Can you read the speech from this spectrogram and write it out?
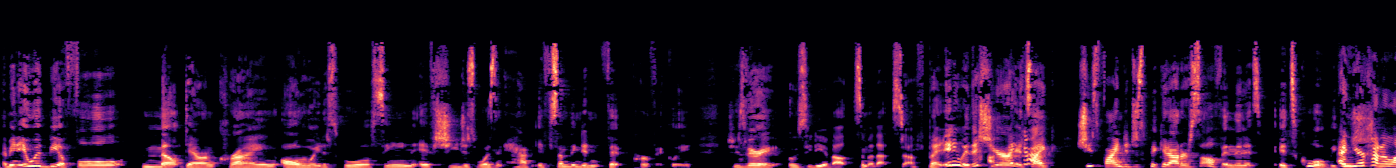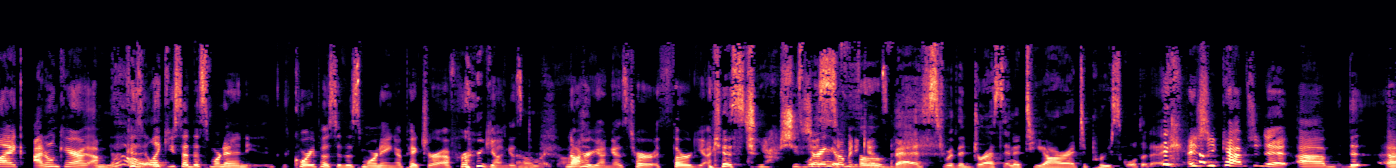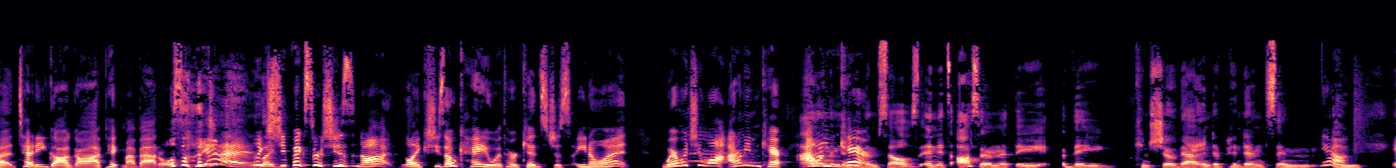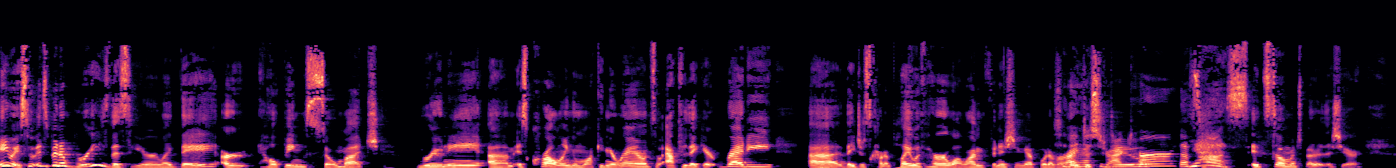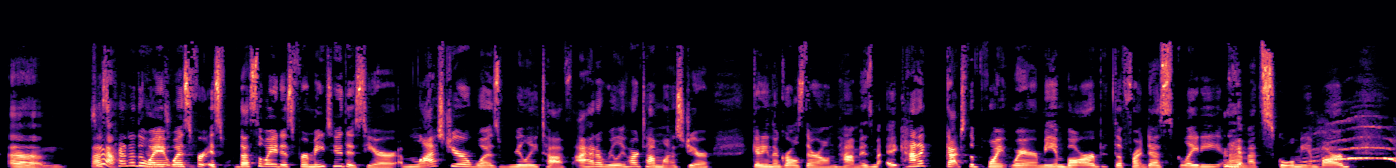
I mean, it would be a full meltdown crying all the way to school scene if she just wasn't happy if something didn't fit perfectly. She's very OCD about some of that stuff. But anyway, this year Uh, it's yeah. like she's fine to just pick it out herself and then it's it's cool because And you're kind of like, I don't care. I'm because, No. like you said this morning, Corey posted this morning a picture of her youngest, Oh not her youngest, her third youngest, Yeah, she's She wearing so a many fur kids. vest with a dress and a tiara to preschool today. and she captioned it, um, the uh, Teddy Gaga. I pick my battles. yeah, like, she picks her. She's not like she's okay with her kids. Just you know what, wear what you want. I don't even care. I, I want them to be themselves, and it's awesome that they they can show that independence and Yeah. and anyway, so it's been a breeze this year. Like they are helping so much. Rooney um, is crawling and walking around, so after they get ready, uh, they just kind of play with her while I'm finishing up whatever So I distract to do. her. That's yes, nice. it's so much better this year. Um, so That's yeah, kind of the yeah, way it was for it's that's the way it is for me too this year. Um, last year was really tough. I had a really hard time last year getting the girls there on time. Is it kind of got to the point where me and Barb, the front desk lady um, Yeah. at school, me and Barb,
